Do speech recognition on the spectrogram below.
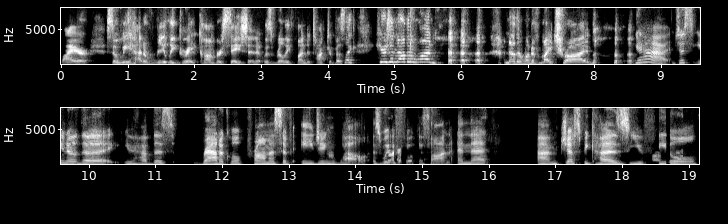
fire. So we had a really great conversation. It was really fun to talk to her. I was like, here's another one, another one of my tribe. yeah, just you know, the you have this radical promise of aging well is what right. you focus on, and that um, just because you feel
